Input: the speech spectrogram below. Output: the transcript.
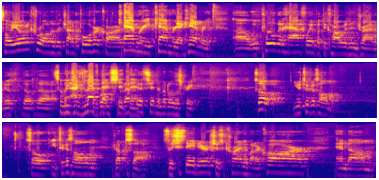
Toyota Corolla to try to pull her car. Out Camry, of the ditch. Camry. Yeah, Camry. Uh, we pulled it halfway, but the car wasn't driving. It was the, the, So we the just left broke. that shit We left there. that shit in the middle of the street. So you took us home. So you took us home, dropped us off. So she stayed there. She was crying about her car, and um,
